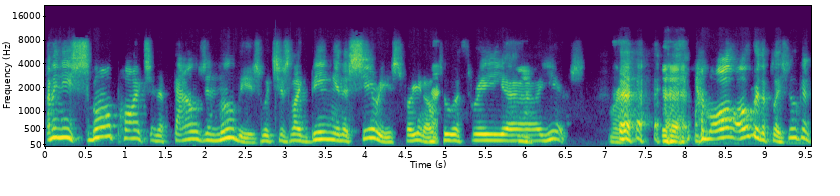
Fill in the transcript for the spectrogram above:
I mean, these small parts in a thousand movies, which is like being in a series for you know Right. two or three uh, years. Right. I'm all over the place. Look, at-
